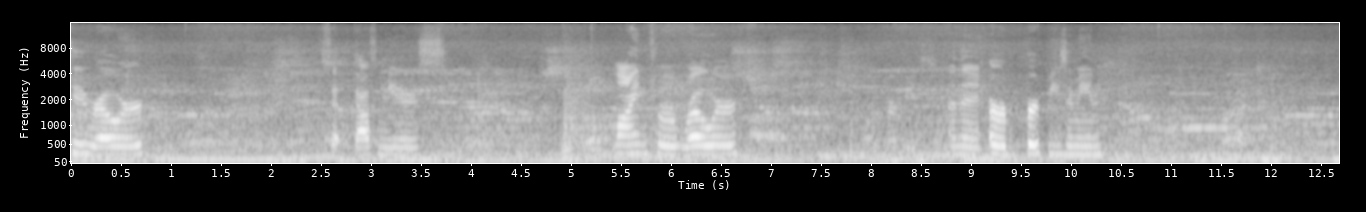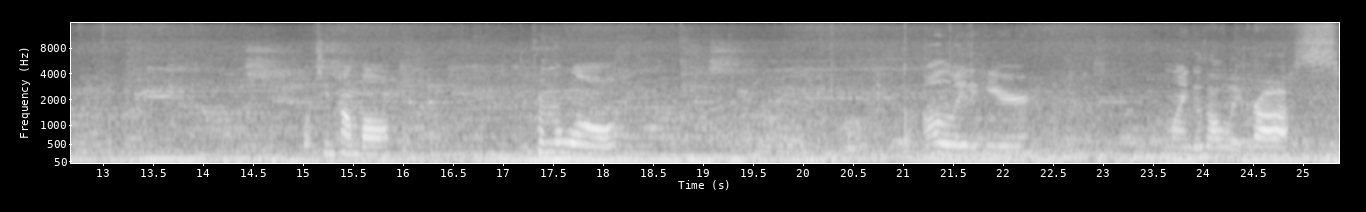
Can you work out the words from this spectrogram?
two rower. Set thousand meters. Line for rower. And then or burpees, I mean. 14 pound ball from the wall all the way to here. The line goes all the way across.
